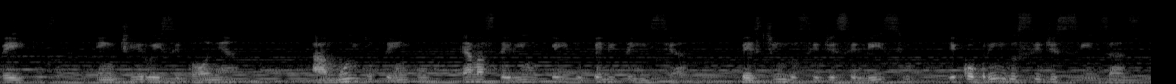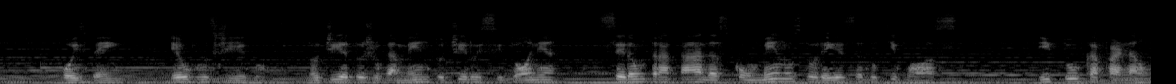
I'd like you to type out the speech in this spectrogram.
feitos em Tiro e Sidônia, há muito tempo elas teriam feito penitência, vestindo-se de silício e cobrindo-se de cinzas. Pois bem, eu vos digo, no dia do julgamento, Tiro e Sidônia serão tratadas com menos dureza do que vós. E tu, Cafarnaum,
